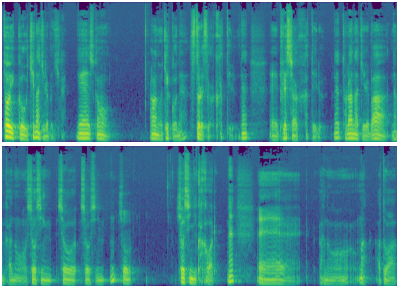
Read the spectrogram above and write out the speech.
TOEIC を受けなければいけない、ね、しかもあの結構ねストレスがかかっている。ねえー、プレッシャーがかかっている、ね、取らなければなんかあの昇進昇昇進ん？昇昇進に関わる。ね。えー、あのまああとは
